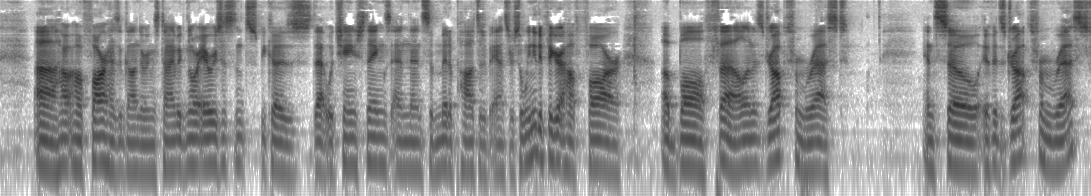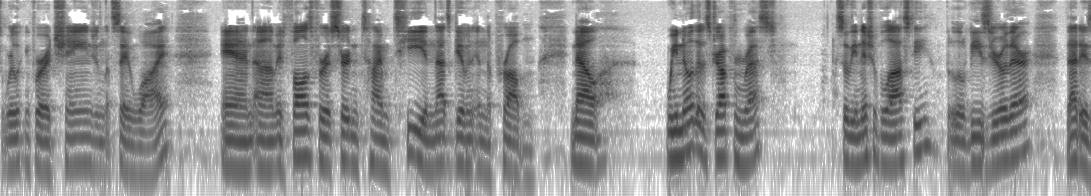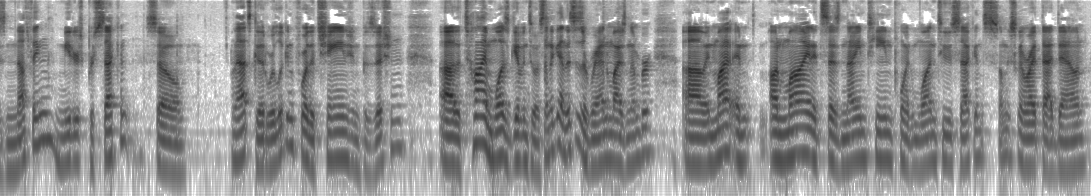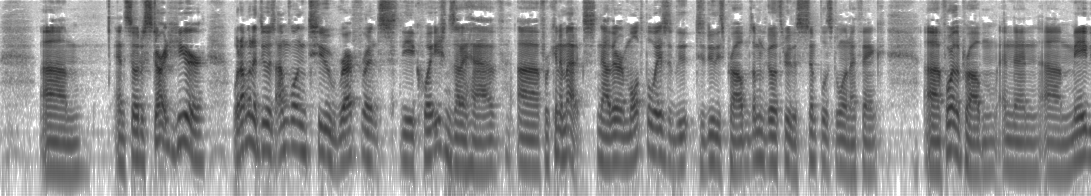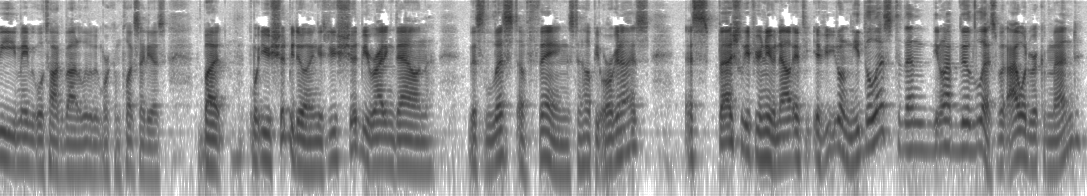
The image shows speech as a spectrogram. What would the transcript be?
Uh, how, how far has it gone during this time? Ignore air resistance because that would change things, and then submit a positive answer. So we need to figure out how far a ball fell, and it's dropped from rest. And so if it's dropped from rest, we're looking for a change in, let's say, y, and um, it falls for a certain time t, and that's given in the problem. Now, we know that it's dropped from rest, so the initial velocity, put a little v0 there, that is nothing meters per second. So that's good. We're looking for the change in position. Uh, the time was given to us, and again, this is a randomized number. Um, in my, in, on mine, it says 19.12 seconds. So I'm just going to write that down. Um, and so to start here, what I'm going to do is I'm going to reference the equations that I have uh, for kinematics. Now, there are multiple ways to do, to do these problems. I'm going to go through the simplest one, I think, uh, for the problem, and then um, maybe maybe we'll talk about a little bit more complex ideas. But what you should be doing is you should be writing down this list of things to help you organize, especially if you're new. Now, if, if you don't need the list, then you don't have to do the list, but I would recommend,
